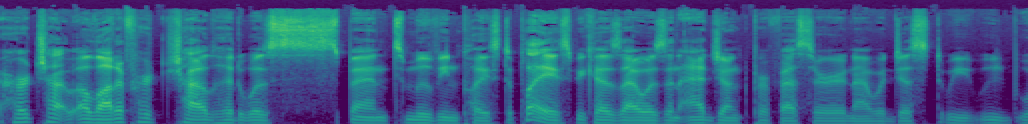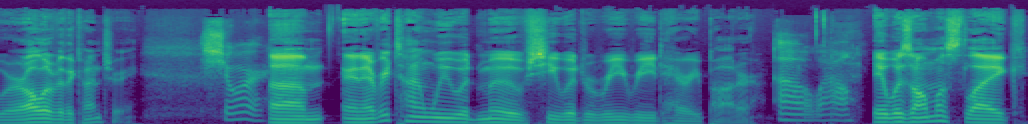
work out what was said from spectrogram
her child, a lot of her childhood was spent moving place to place because I was an adjunct professor, and I would just we we were all over the country. Sure. Um, and every time we would move, she would reread Harry Potter. Oh, wow. It was almost like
